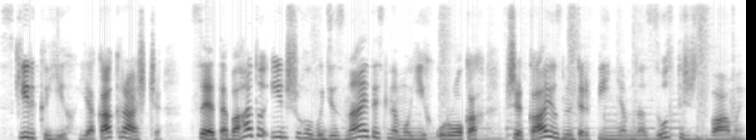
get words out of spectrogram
Скільки їх, яка краще? Це та багато іншого ви дізнаєтесь на моїх уроках. Чекаю з нетерпінням на зустріч з вами.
